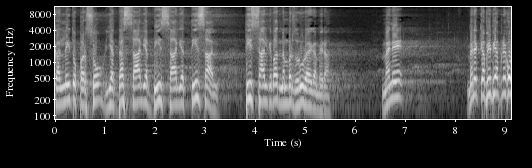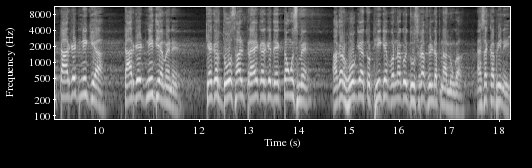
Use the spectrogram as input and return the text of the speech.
कल नहीं तो परसों, या दस साल, या बीस साल, या तीस साल तीस साल के बाद नंबर ज़रूर आएगा मेरा। मैंने मैंने कभी भी अपने को टारगेट नहीं किया। टारगेट नहीं दिया मैंने कि अगर दो साल ट्राई करके देखता हूँ उसमें अगर हो गया तो ठीक है, वरना कोई दूसरा फ़ील्ड अपना लूँगा। ऐसा कभी नहीं।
